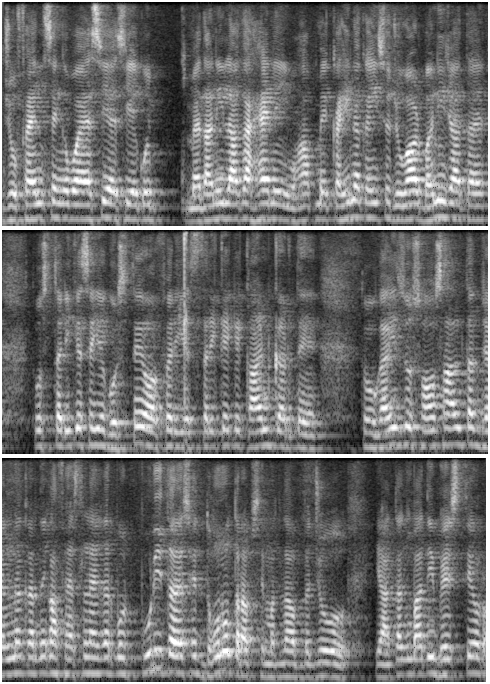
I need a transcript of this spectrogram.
जो फेंसिंग है वो ऐसी ऐसी है, कोई मैदानी इलाका है नहीं, वहाँ में कहीं ना कहीं से जुगाड़ बन ही जाता है। तो उस तरीके से ये घुसते हैं और फिर ये इस तरीके के कांड करते हैं। तो गाइज़ जो सौ साल तक जंग न करने का फैसला है, अगर वो पूरी तरह से दोनों तरफ़ से मतलब जो ये आतंकवादी भेजते हैं और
